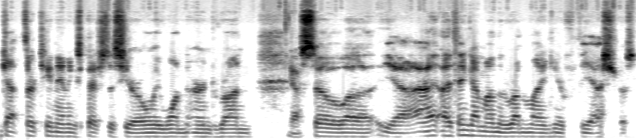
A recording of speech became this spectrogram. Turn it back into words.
got 13 innings pitched this year, only one earned run. Yeah. So, uh, yeah, I, I, think I'm on the run line here for the Astros.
